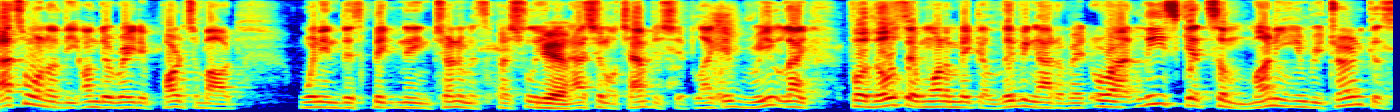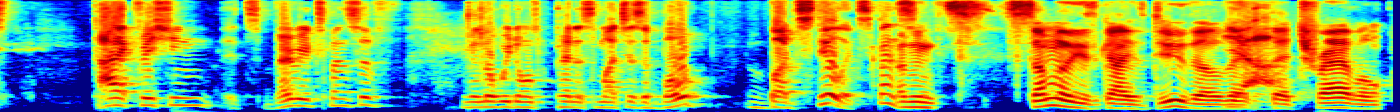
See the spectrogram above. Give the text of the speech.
that's one of the underrated parts about winning this big name tournament, especially Yeah. the national championship. Like it really like for those that want to make a living out of it or at least get some money in return because kayak fishing it's very expensive even though we don't spend as much as a boat but still expensive. I mean, some of these guys do though that, Yeah. that travel.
